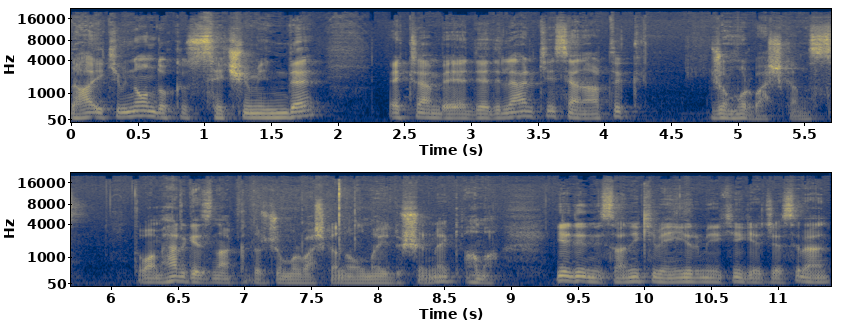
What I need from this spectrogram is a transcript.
Daha 2019 seçiminde Ekrem Bey'e dediler ki sen artık Cumhurbaşkanısın. Tamam herkesin hakkıdır Cumhurbaşkanı olmayı düşünmek ama 7 Nisan 2022 gecesi ben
